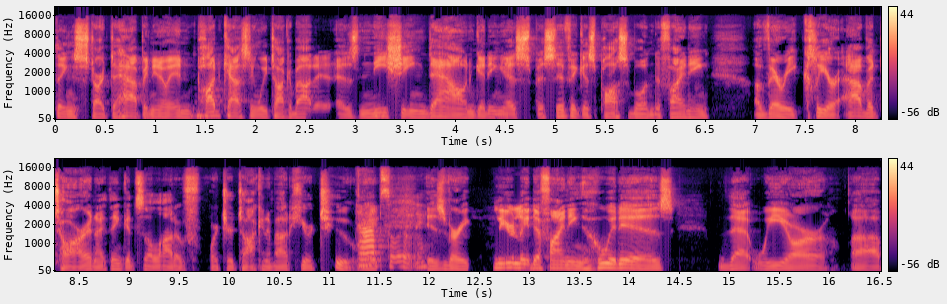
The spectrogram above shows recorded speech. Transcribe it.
things start to happen. You know, in podcasting, we talk about it as niching down, getting as specific as possible and defining a very clear avatar. And I think it's a lot of what you're talking about here, too, right? Absolutely. Is very clearly defining who it is that we are uh,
